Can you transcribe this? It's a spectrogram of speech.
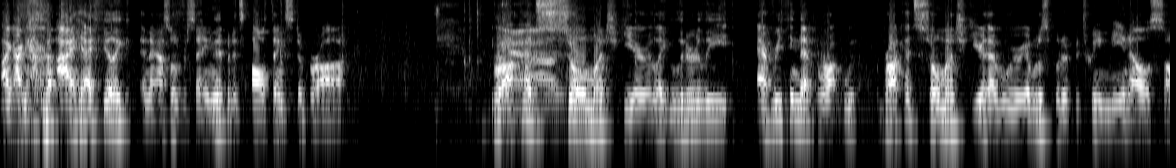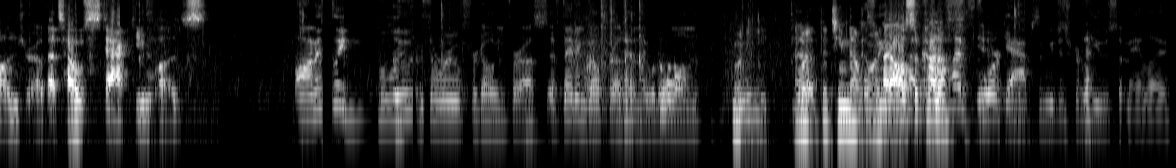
I, I I feel like an asshole for saying it, but it's all thanks to Brock. Brock had so much gear, like literally everything that Brock Brock had so much gear that we were able to split it between me and Alessandro. That's how stacked he was. Honestly, blew through for going for us. If they didn't go for us, Yeah. then they would have won. What do you? What the team that won? we I also had, kind we of- all had yeah. four gaps, and we just Yeah. refused to melee.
